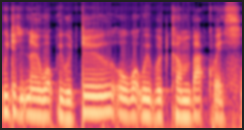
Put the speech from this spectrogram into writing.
we didn't know what we would do or what we would come back with,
